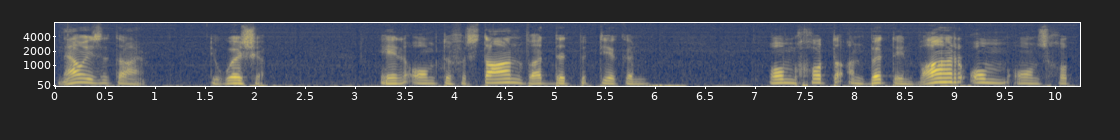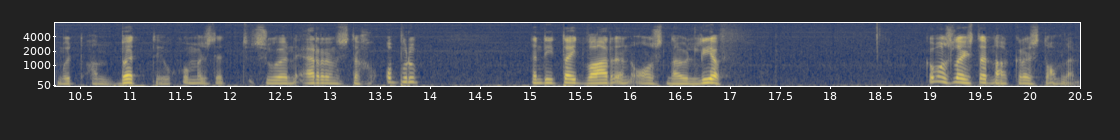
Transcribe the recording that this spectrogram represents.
Now is the time to worship en om te verstaan wat dit beteken om God te aanbid en waarom ons God moet aanbid. Hoekom is dit so een ernstige oproep in die tyd waarin ons nou leef. Kom ons luister na Chris Tomlin.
